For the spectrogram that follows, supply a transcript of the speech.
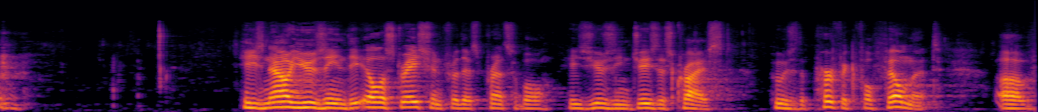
he's now using the illustration for this principle. He's using Jesus Christ, who is the perfect fulfillment of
